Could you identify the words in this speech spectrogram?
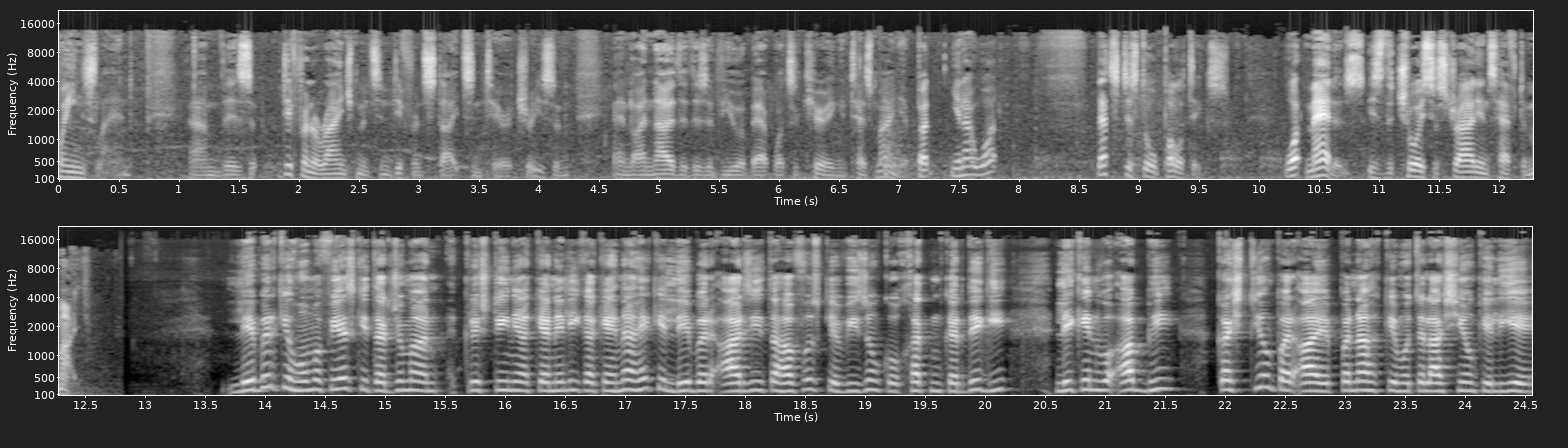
Queensland. Um, there's different arrangements in different states and territories, and, and I know that there's a view about what's occurring in Tasmania. But you know what? That's just all politics. What matters is the choice Australians have to make. Labour کے ہوم افیئرز کی ترجمان کرسٹینیا کینیلی کا کہنا ہے کہ لیبر عارضی تحفظ کے ویزوں کو ختم کر دے گی لیکن وہ اب بھی کشتیوں پر آئے پناہ کے متلاشیوں کے لیے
